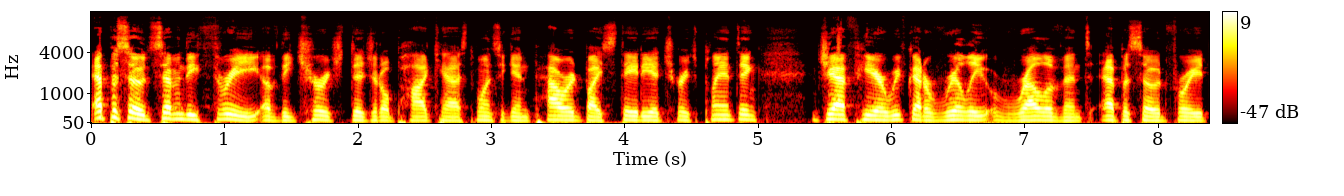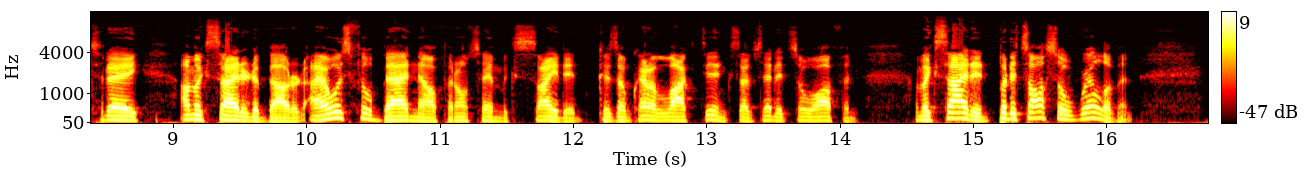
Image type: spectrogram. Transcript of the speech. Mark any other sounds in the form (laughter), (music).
Episode 73 of the Church Digital Podcast, once again powered by Stadia Church Planting. Jeff here. We've got a really relevant episode for you today. I'm excited about it. I always feel bad now if I don't say I'm excited because I'm kind of locked in because I've said it so often. I'm excited, but it's also relevant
